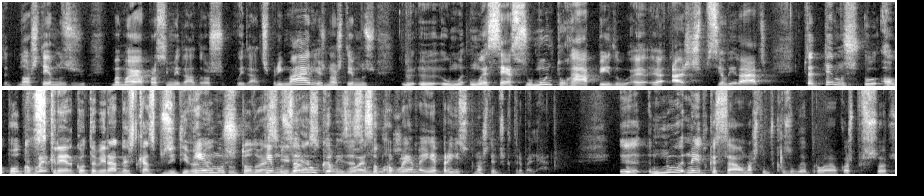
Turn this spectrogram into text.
Portanto, nós temos uma maior proximidade aos cuidados primários, nós temos eh, eh, um, um acesso muito rápido a- a- às especialidades. Portanto, temos o, Ao o ponto de problema- se querer contaminar, neste caso positivamente, temos, todo o temos a localização do lógica. problema e é para isso que nós temos que trabalhar. Eh, no- na educação, nós temos que resolver o problema com os professores.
